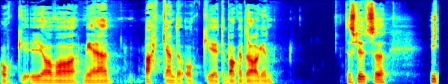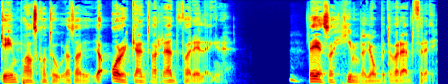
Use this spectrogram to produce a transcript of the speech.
Och jag var mera backande och eh, tillbakadragen. Till slut så gick jag in på hans kontor och sa jag orkar inte vara rädd för dig längre. Mm. Det är så himla jobbigt att vara rädd för dig.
